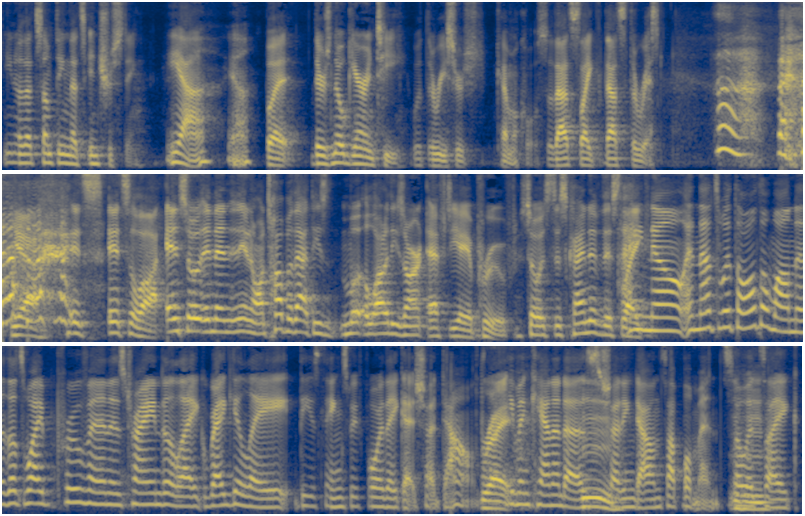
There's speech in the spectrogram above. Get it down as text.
you know, that's something that's interesting. Yeah. Yeah. But there's no guarantee with the research chemicals, so that's like that's the risk. yeah, it's it's a lot, and so and then you know on top of that, these a lot of these aren't FDA approved, so it's this kind of this like I know. And that's with all the wellness. That's why Proven is trying to like regulate these things before they get shut down. Right. Even Canada is mm. shutting down supplements. So it's mm-hmm. like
